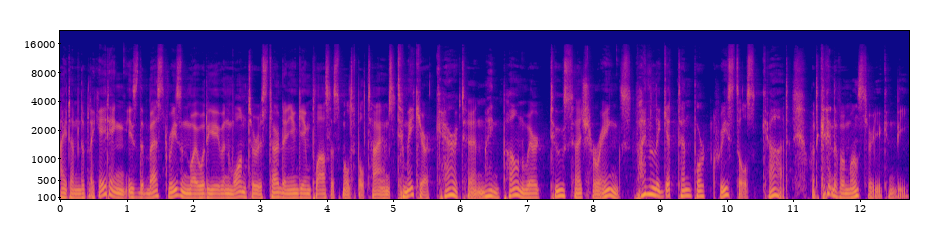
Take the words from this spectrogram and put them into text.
item duplicating is the best reason why would you even want to restart the new game process multiple times. To make your character and main pawn wear two such rings. Finally get 10 port crystals. God, what kind of a monster you can be.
